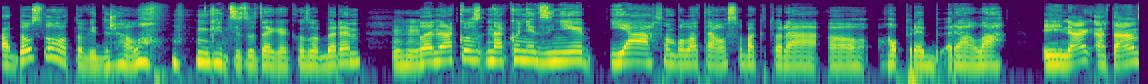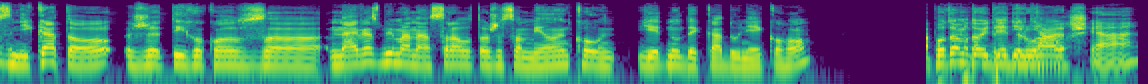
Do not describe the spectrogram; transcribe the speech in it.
A dosť dlho to vydržalo, keď si to tak ako zoberem. Mm-hmm. Len ako, nakoniec nie, ja som bola tá osoba, ktorá uh, ho prebrala. Inak, a tam vzniká to, že tých kokos, najviac by ma nasralo to, že som milenkou jednu dekadu niekoho. A potom, potom dojde druhá... ďalšia,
